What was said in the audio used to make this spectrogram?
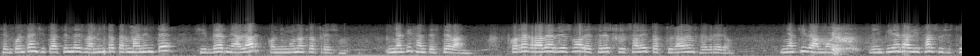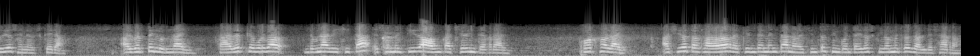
se encuentra en situación de aislamiento permanente sin ver ni hablar con ningún otro preso. Iñaki Santesteban, corre grave riesgo de ser expulsado y torturado en febrero. Iñaki Beamón, le impiden realizar sus estudios en euskera. Alberto Ilundain, cada vez que vuelva de una visita es sometido a un cacheo integral. Jorge Olay, ha sido trasladado recientemente a 952 kilómetros de Aldesarra.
